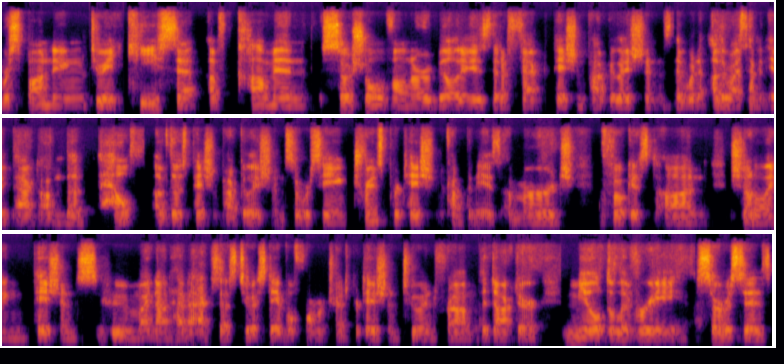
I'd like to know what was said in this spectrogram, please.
responding to a key set of common social vulnerabilities that affect patient populations that would otherwise have an impact on the health of those patient populations. So we're seeing transportation companies emerge focused on shuttling patients who might not have access to a stable form of transportation to and from the doctor, meal delivery services,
